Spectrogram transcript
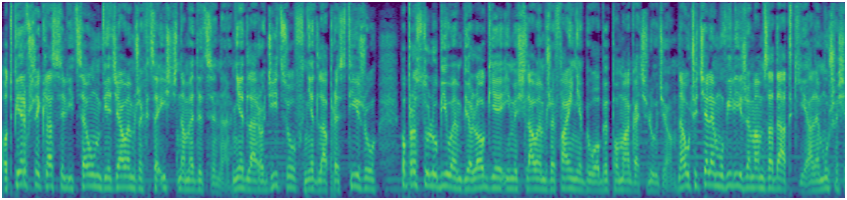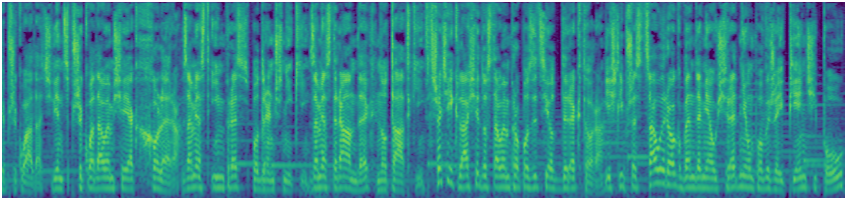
Od pierwszej klasy liceum wiedziałem, że chcę iść na medycynę. Nie dla rodziców, nie dla prestiżu, po prostu lubiłem biologię i myślałem, że fajnie byłoby pomagać ludziom. Nauczyciele mówili, że mam zadatki, ale muszę się przykładać, więc przykładałem się jak cholera. Zamiast imprez, podręczniki. Zamiast randek, notatki. W trzeciej klasie dostałem propozycję od dyrektora. Jeśli przez cały rok będę miał średnią powyżej 5,5,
